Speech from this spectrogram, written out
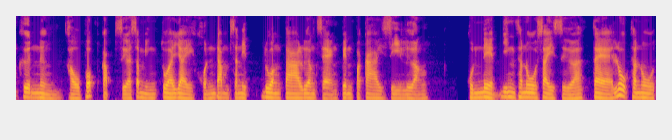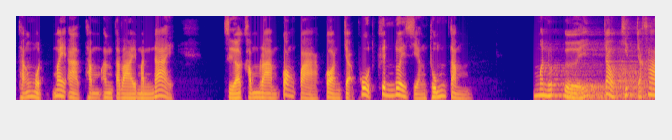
ำคืนหนึ่ง เขาพบกับเสือสมิงตัวใหญ่ขนดำสนิทดวงตาเรืองแสงเป็นประกายสีเหลือง ขุนเดชยิงธนูใส่เสือ แต่ลูกธนูทั้งหมดไม่อาจทำอันตรายมันได้ เสือคำรามก้องป่าก่อนจะพูดขึ้นด้วยเสียงทุ้มต่ำมนุษย์เอ๋ย เจ้าคิดจะฆ่า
